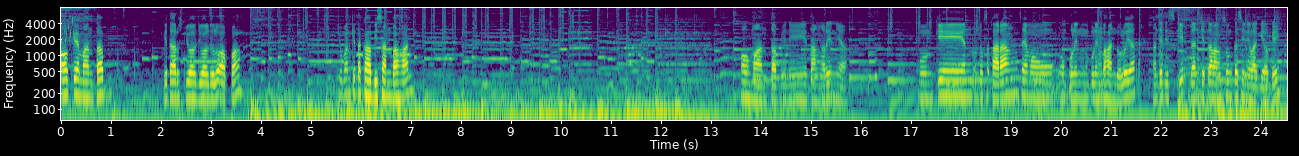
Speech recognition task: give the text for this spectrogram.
Oke, mantap. Kita harus jual-jual dulu apa? Cuman kita kehabisan bahan. Oh, mantap ini tangerin ya. Mungkin untuk sekarang saya mau ngumpulin-ngumpulin bahan dulu ya. Nanti di skip dan kita langsung ke sini lagi, oke? Okay?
